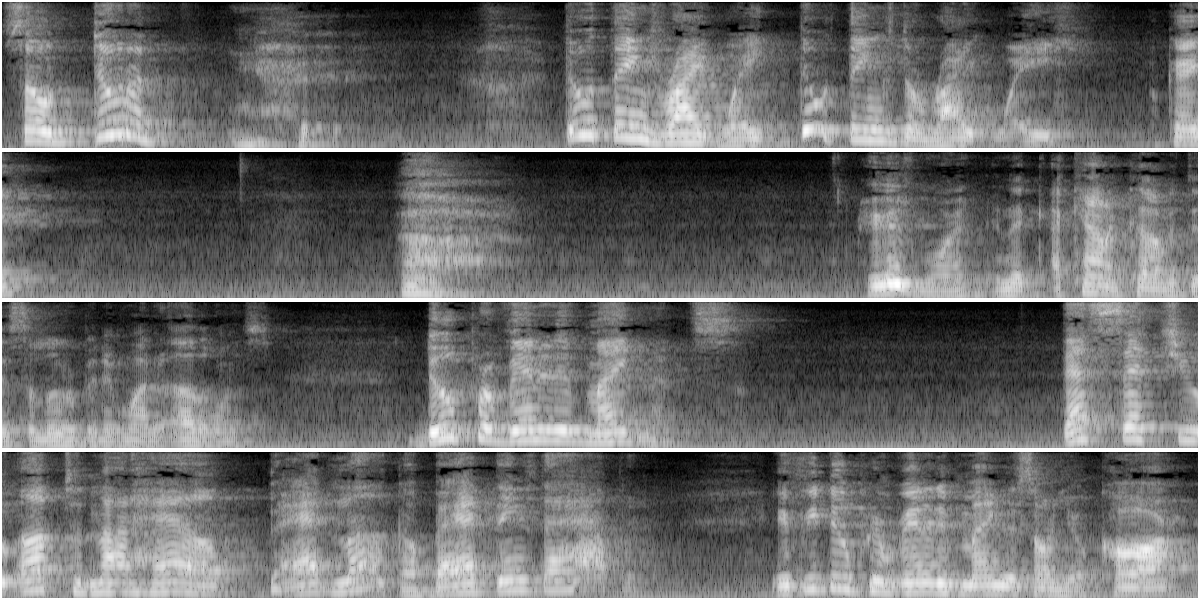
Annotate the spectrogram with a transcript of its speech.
So do the do things right way. Do things the right way. Okay. Here's one, and I kind of covered this a little bit in one of the other ones. Do preventative maintenance. That sets you up to not have bad luck or bad things to happen. If you do preventative maintenance on your car,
